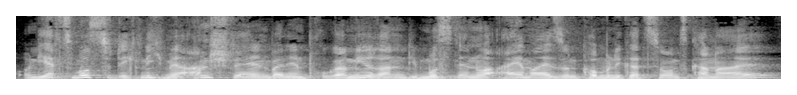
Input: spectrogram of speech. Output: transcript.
Und jetzt musst du dich nicht mehr anstellen bei den Programmierern, die mussten ja nur einmal so einen Kommunikationskanal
